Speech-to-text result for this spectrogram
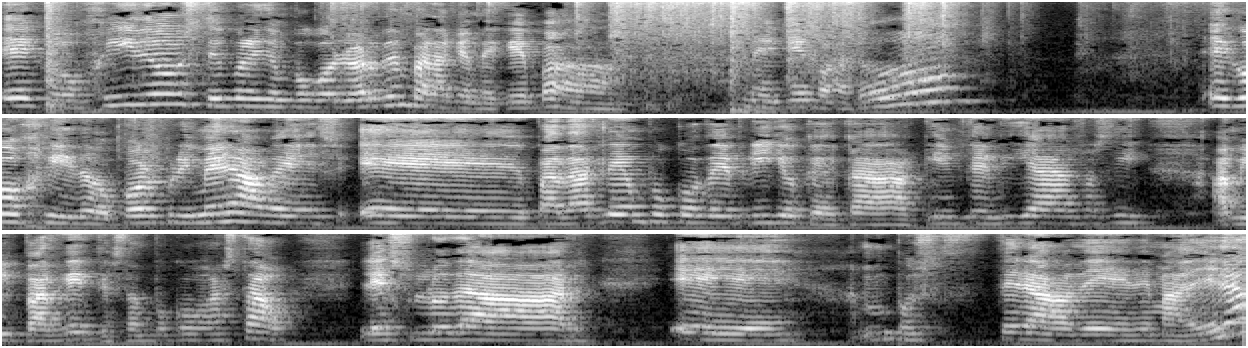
he cogido, estoy poniendo un poco en orden para que me quepa, me quepa todo. he cogido por primera vez eh, para darle un poco de brillo que cada 15 días o así a mi parquet que está un poco gastado le suelo dar eh, pues cera de, de, madera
